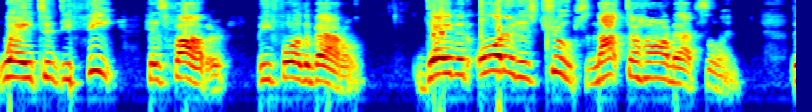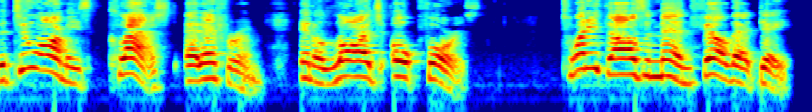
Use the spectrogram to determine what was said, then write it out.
way to defeat his father before the battle. David ordered his troops not to harm Absalom. The two armies clashed at Ephraim in a large oak forest. 20,000 men fell that day.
